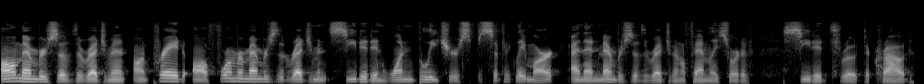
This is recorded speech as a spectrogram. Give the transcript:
all members of the regiment on parade, all former members of the regiment seated in one bleacher specifically marked, and then members of the regimental family sort of seated throughout the crowd.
